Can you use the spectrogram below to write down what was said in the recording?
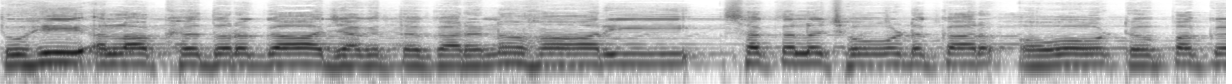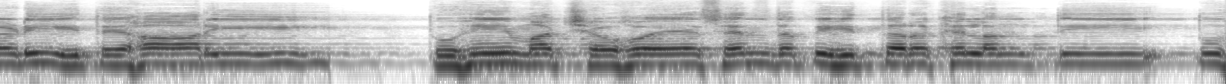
ਤੁਹੀ ਹੀ ਅਲਖ ਦੁਰਗਾ ਜਗਤ ਕਰਨ ਹਾਰੀ, ਸਕਲ ਛੋੜ ਕਰ ਓਟ ਪਕੜੀ ਤਿਹਾਰੀ। ਤੂ ਹੀ ਮਛ ਹੋਏ ਸਿੰਧ ਭੀਤਰ ਖਿਲੰਤੀ ਤੂ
